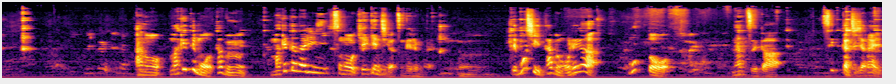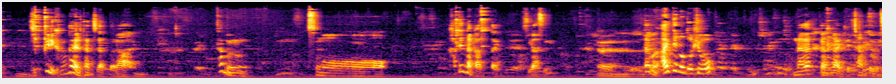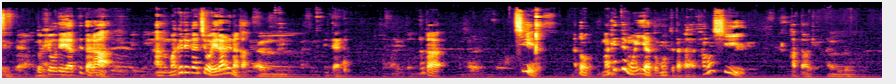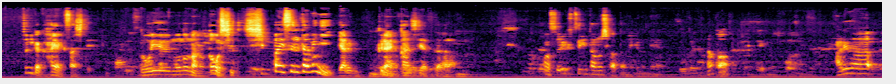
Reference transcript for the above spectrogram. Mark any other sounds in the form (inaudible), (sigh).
あの、負けても多分、負けたなりにその経験値が積めるみたいな。で、もし多分俺がもっと、なんつうか、せっかちじゃない、じっくり考えるタッチだったら、多分、その、勝てなかった気がする。多分相手の土俵、長く考えてちゃんと打つみたいな。土俵でやってたら、あの、まぐれ勝ちを得られなかった。みたいな。なんか、し、あと、負けてもいいやと思ってたから楽しかったわけ。とにかく早く指して、どういうものなのかをし失敗するためにやるくらいの感じでやってたから、まあそれ普通に楽しかったんだけどね。なんか、あれは、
